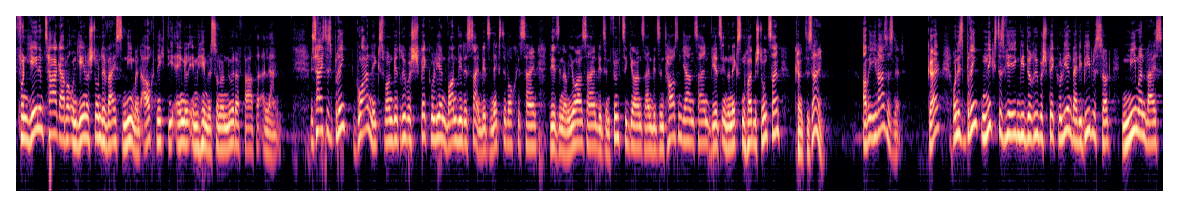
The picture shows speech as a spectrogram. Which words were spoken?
von jenem Tag aber und jener Stunde weiß niemand, auch nicht die Engel im Himmel, sondern nur der Vater allein. Das heißt, es bringt gar nichts, wenn wir darüber spekulieren, wann wird es sein. Wird es nächste Woche sein? Wird es in einem Jahr sein? Wird es in 50 Jahren sein? Wird es in 1000 Jahren sein? Wird es in der nächsten halben Stunde sein? Könnte sein. Aber ich weiß es nicht. Okay? Und es bringt nichts, dass wir irgendwie darüber spekulieren, weil die Bibel sagt, niemand weiß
